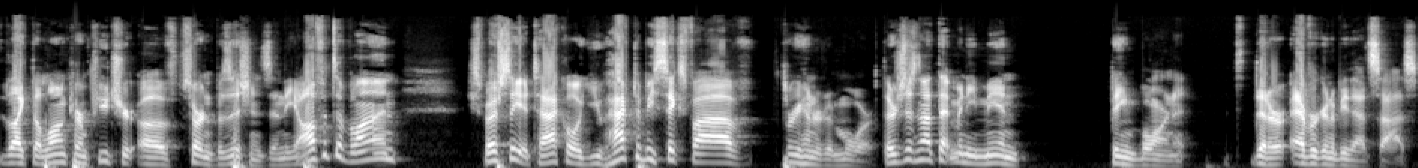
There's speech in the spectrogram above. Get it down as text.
like the long-term future of certain positions. And the offensive line, especially at tackle, you have to be 6'5", 300 or more. There's just not that many men being born it that are ever going to be that size.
